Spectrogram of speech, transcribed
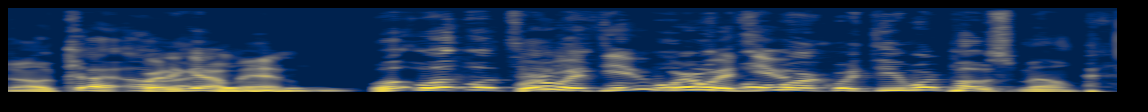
Okay, all Way to go, man. We'll, we'll, we'll We're with it. you. We'll, We're we'll- with we'll you. work with you. We're post mill.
